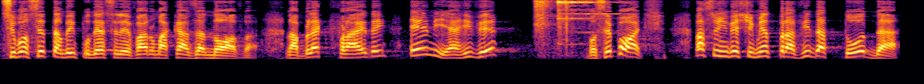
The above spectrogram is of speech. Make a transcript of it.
se você também pudesse levar uma casa nova na Black Friday, MRV, você pode. Faça um investimento para a vida toda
